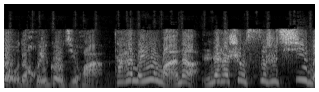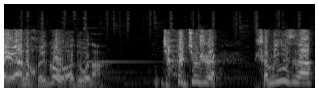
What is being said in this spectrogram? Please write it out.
有的回购计划它还没用完呢，人家还剩四十七亿美元的回购额度呢。就是就是什么意思呢？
